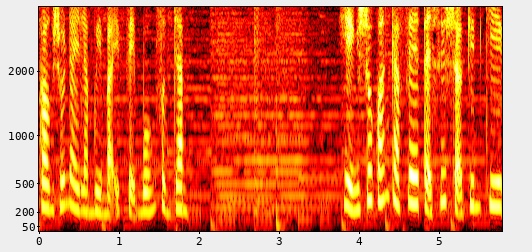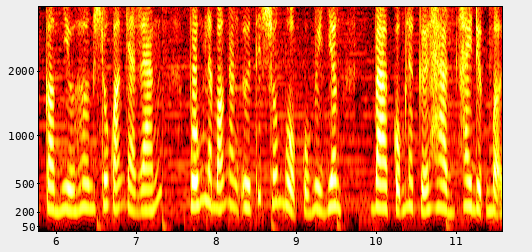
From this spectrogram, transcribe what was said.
con số này là 17,4%. Hiện số quán cà phê tại xứ sở Kim Chi còn nhiều hơn số quán gà rán, vốn là món ăn ưa thích số 1 của người dân và cũng là cửa hàng hay được mở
